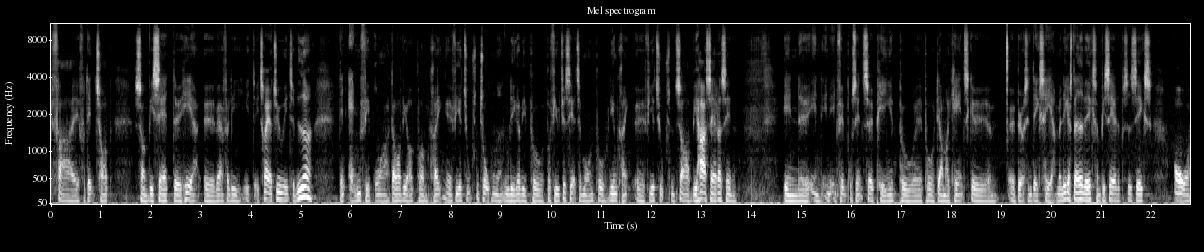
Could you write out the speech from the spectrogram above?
fra, øh, fra den top, som vi satte øh, her, øh, i hvert fald i, i, i 23 indtil videre. Den 2. februar, der var vi oppe på omkring øh, 4.200. Nu ligger vi på, på futures her til morgen på lige omkring øh, 4.000. Så vi har sat os en, en, øh, en, en, 5% penge på, på det amerikanske børsindeks her. Man ligger stadigvæk, som vi ser det på side 6, over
